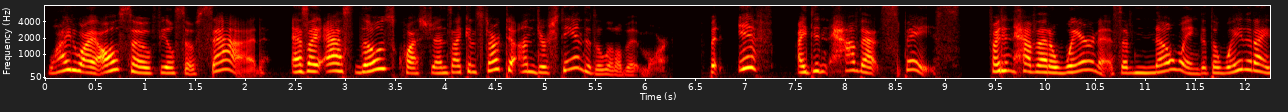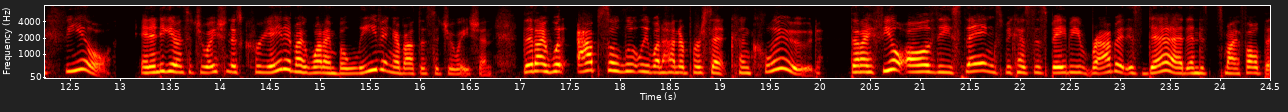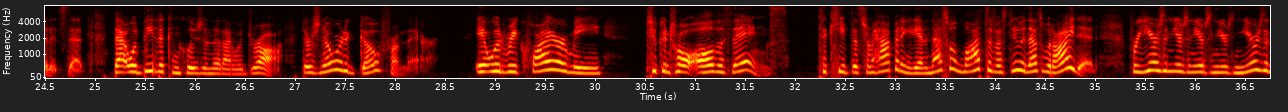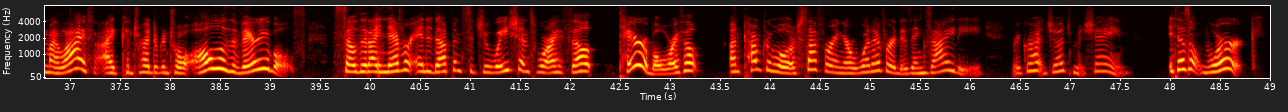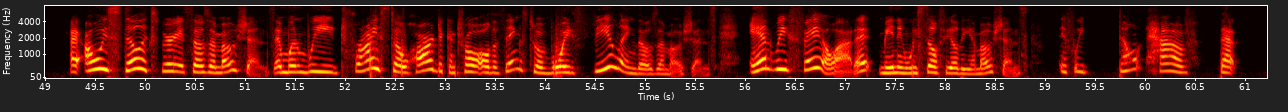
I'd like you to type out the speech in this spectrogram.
Why do I also feel so sad? As I ask those questions, I can start to understand it a little bit more. But if I didn't have that space, if I didn't have that awareness of knowing that the way that I feel in any given situation is created by what I'm believing about the situation, then I would absolutely 100% conclude that I feel all of these things because this baby rabbit is dead and it's my fault that it's dead. That would be the conclusion that I would draw. There's nowhere to go from there. It would require me to control all the things to keep this from happening again. And that's what lots of us do. And that's what I did for years and years and years and years and years in my life. I tried to control all of the variables so that I never ended up in situations where I felt terrible, where I felt uncomfortable or suffering or whatever it is, anxiety, regret, judgment, shame. It doesn't work. I always still experience those emotions. And when we try so hard to control all the things to avoid feeling those emotions, and we fail at it, meaning we still feel the emotions, if we don't have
